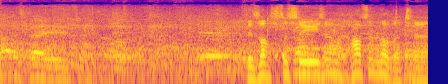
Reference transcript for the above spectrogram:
That was very easy. Disaster season has another turn.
